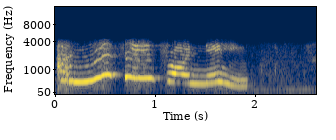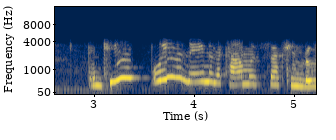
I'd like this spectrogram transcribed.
I'm listening for a name. Can you leave a name in the comments section, please?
